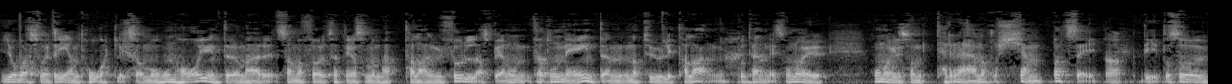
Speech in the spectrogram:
jobbar så extremt hårt liksom. Och hon har ju inte de här, samma förutsättningar som de här talangfulla spelarna. Hon, för att hon är inte en naturlig talang på tennis. Hon har ju, hon har ju liksom tränat och kämpat sig Ja. dit. Och så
